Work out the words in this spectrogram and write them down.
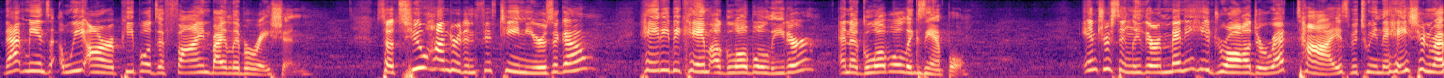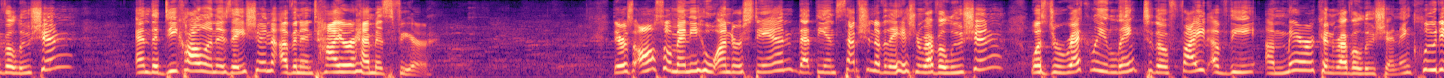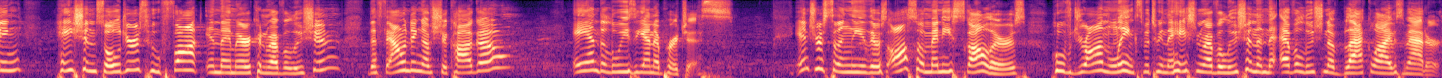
That means we are a people defined by liberation. So 215 years ago, Haiti became a global leader and a global example. Interestingly, there are many who draw direct ties between the Haitian Revolution and the decolonization of an entire hemisphere. There's also many who understand that the inception of the Haitian Revolution was directly linked to the fight of the American Revolution, including Haitian soldiers who fought in the American Revolution, the founding of Chicago, and the Louisiana Purchase. Interestingly, there's also many scholars who've drawn links between the Haitian Revolution and the evolution of Black Lives Matter.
